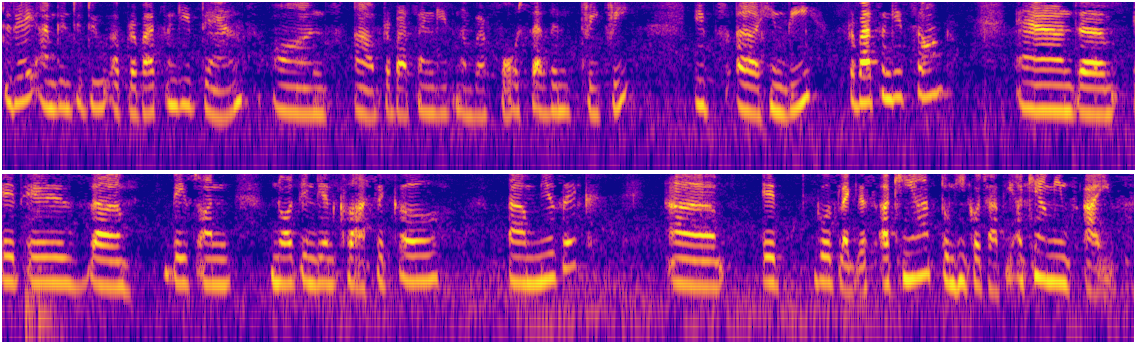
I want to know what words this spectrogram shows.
Today I'm going to do a Prabhat Sangeet dance on uh, Prabhat Sangeet number 4733. It's a Hindi Prabhat Sangeet song and um, it is uh, based on North Indian classical um, music. Um, it goes like this. Ankhiyan tumhi ko chati. Ankhiyan means eyes.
